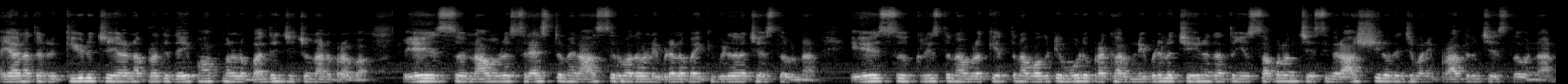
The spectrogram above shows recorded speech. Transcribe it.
అయా నా తండ్రి కీడు చేయాలన్న ప్రతి దైపాత్మలను బంధించుచున్నాను ప్రభా. ఏసు నామంలో శ్రేష్టమైన ఆశీర్వాదం నీ బిడలపైకి విడుదల చేస్తూ ఉన్నాను. ఏసు క్రీస్తు నామంలో కీర్తన ఒకటి మూడు ప్రకారం నీ బిడల చేయనదంతా సఫలం చేసి మీరు ఆశీర్వదించమని ప్రార్థన చేస్తూ ఉన్నాను.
